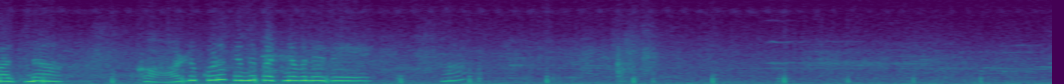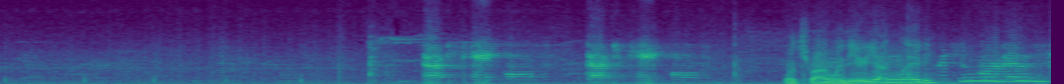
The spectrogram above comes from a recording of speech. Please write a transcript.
మార్చిన కాళ్ళు కూడా కింద. Capel, what's wrong with you young lady 6319.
